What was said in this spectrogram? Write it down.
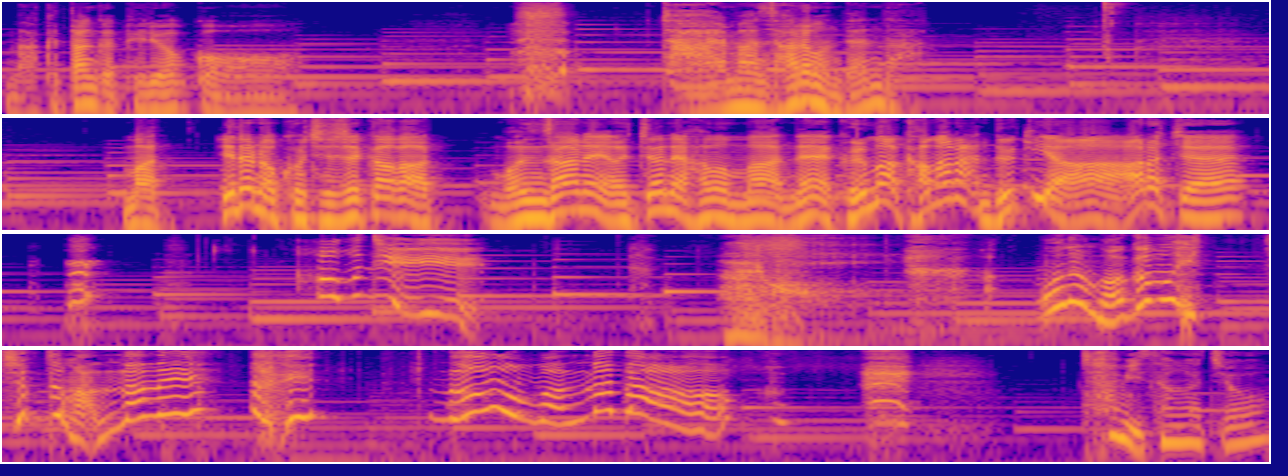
막 그딴 거 필요 없고 잘만 살으면 된다. 막 이래놓고 지식가가 먼 산에 어쩌네 하면 막내 글마 가만 안 둘기야 알았지? 아버지, 아이고 오늘 먹어보니 죽도 맛나네. 너무 맛나다. 참 이상하죠.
